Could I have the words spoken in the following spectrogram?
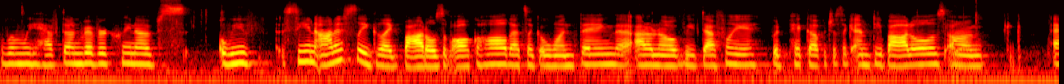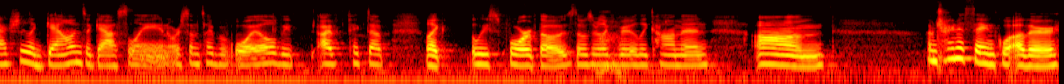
when we have done river cleanups, we've seen honestly like bottles of alcohol. That's like a one thing that I don't know. We definitely would pick up just like empty bottles. Um, actually, like gallons of gasoline or some type of oil. We I've picked up like at least four of those. Those are like really common. Um, I'm trying to think what other.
